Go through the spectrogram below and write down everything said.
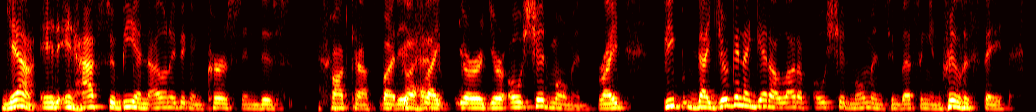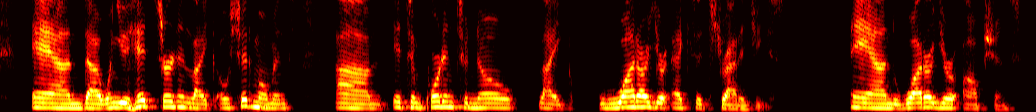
yeah, it, it has to be. And I don't know if you can curse in this podcast, but it's ahead. like your your oh shit moment, right? People like you're gonna get a lot of oh shit moments investing in real estate, and uh, when you hit certain like oh shit moments, um, it's important to know like what are your exit strategies and what are your options.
